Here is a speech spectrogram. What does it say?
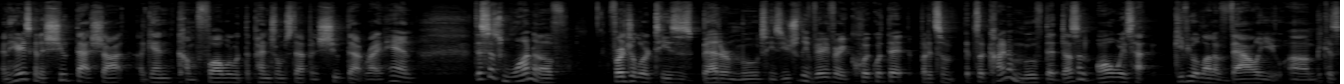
And here he's going to shoot that shot, again, come forward with the pendulum step and shoot that right hand. This is one of Vergil Ortiz's better moves. He's usually very, very quick with it, but it's a, it's a kind of move that doesn't always give you a lot of value um, because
